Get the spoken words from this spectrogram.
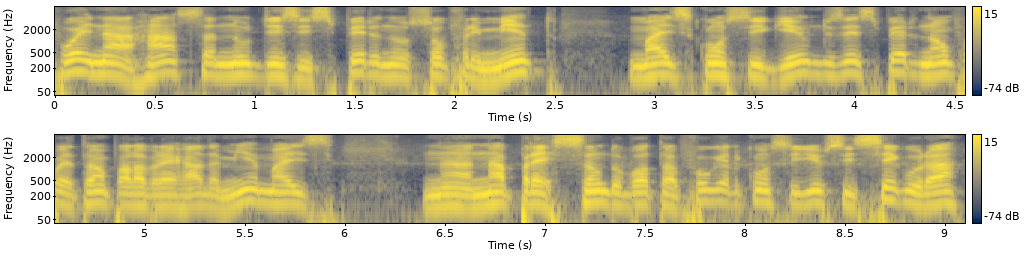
foi na raça, no desespero, no sofrimento, mas conseguiu. Desespero não foi até uma palavra errada minha, mas na, na, pressão do Botafogo ele conseguiu se segurar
